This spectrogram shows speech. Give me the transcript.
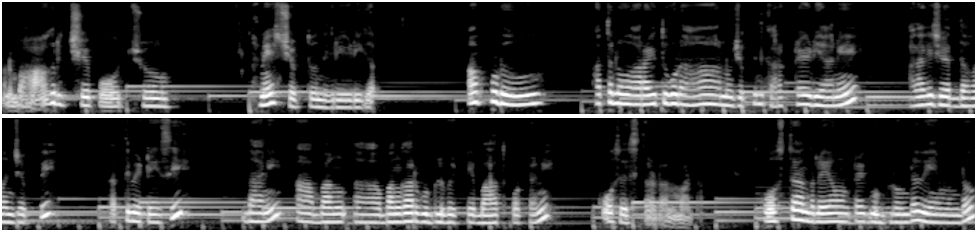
మనం బాగా రిచ్ అయిపోవచ్చు అనేసి చెప్తుంది గ్రేడీగా అప్పుడు అతను ఆ రైతు కూడా నువ్వు చెప్పింది కరెక్ట్ ఐడియానే అలాగే చేద్దామని చెప్పి కత్తి పెట్టేసి దాని ఆ బంగ్ బంగారు గుడ్లు పెట్టే బాత్ పొట్టని కోసేస్తాడు అనమాట కోస్తే అందులో ఏముంటాయి? గుడ్లు ఉండవు ఏముండవు.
